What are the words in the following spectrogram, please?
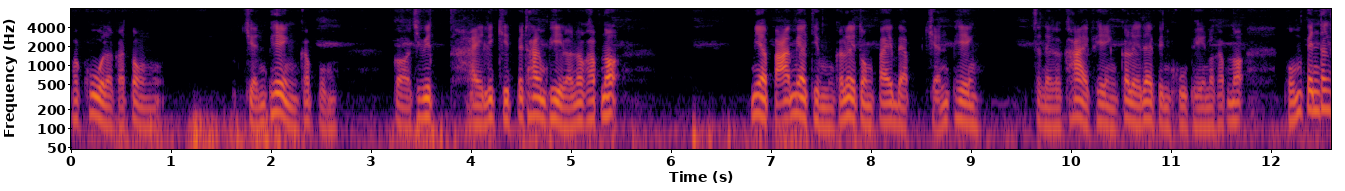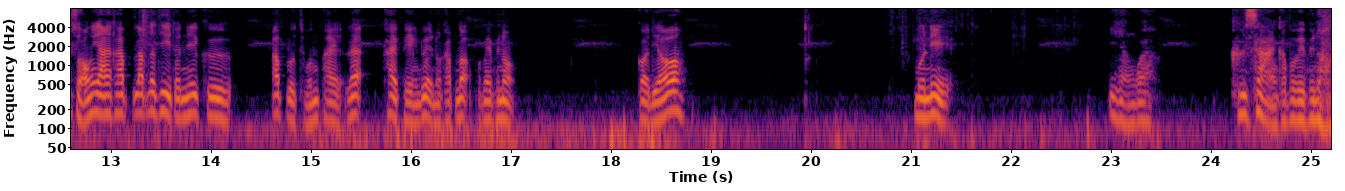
พระคู่แล้วก็ต้องเขียนเพลงครับผม ก็ชีวิตให้ลิขิตไปทางพี่แล้วนะครับเนาะเมียป้าเมียถิ่มก็เลยต้องไปแบบเขียนเพลง เสนอค่ายเพลงก็เลยได้เป็นครูเพลงนะครับเนาะผมเป็นทั้งสองอย่างครับรับหน้าที่ตอนนี้คืออัปโหลดสมุนไพรและค่ายเพลงด้วยนะครับเนาะพ่อแม่พี่น้องก็เดี๋ยวมือนี้อีหยังวะคือสร้างครับพ่อแม่พี่น้อง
